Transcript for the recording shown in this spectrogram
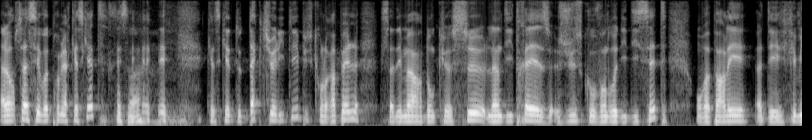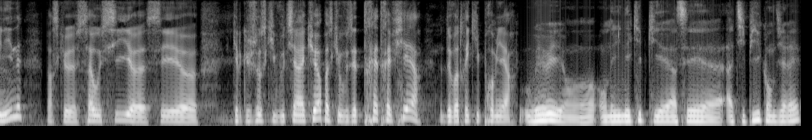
Alors ça c'est votre première casquette C'est ça. casquette d'actualité, puisqu'on le rappelle, ça démarre donc euh, ce lundi 13 jusqu'au vendredi 17. On va parler des féminines, parce que ça aussi, euh, c'est quelque chose qui vous tient à cœur, parce que vous êtes très très fiers de votre équipe première. Oui, oui, on, on est une équipe qui est assez euh, atypique, on dirait.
